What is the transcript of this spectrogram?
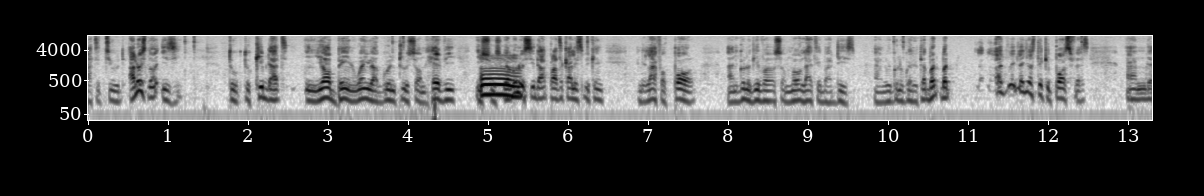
attitude. I know it's not easy to, to keep that in your being when you are going through some heavy issues. We're going to see that practically speaking in the life of Paul, and going to give us some more light about this, and we're going to go into But but let, let, let's just take a pause first, and uh,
